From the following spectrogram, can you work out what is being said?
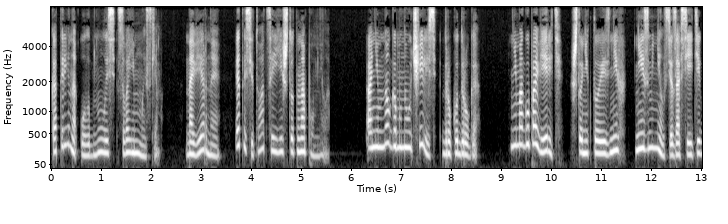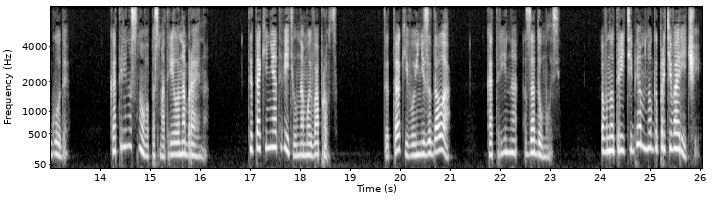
Катрина улыбнулась своим мыслям. Наверное, эта ситуация ей что-то напомнила. Они многому научились друг у друга. Не могу поверить, что никто из них не изменился за все эти годы. Катрина снова посмотрела на Брайана. «Ты так и не ответил на мой вопрос». «Ты так его и не задала». Катрина задумалась. Внутри тебя много противоречий.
